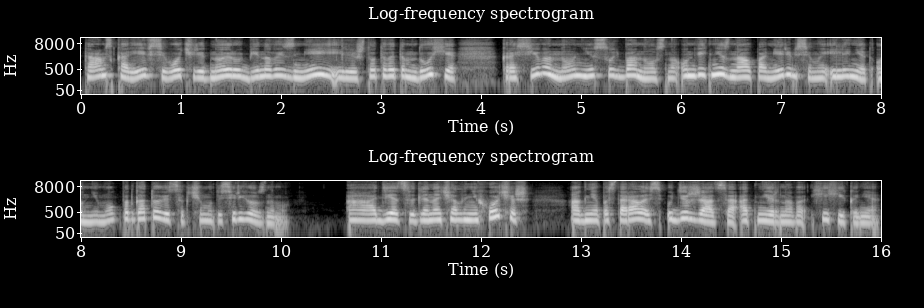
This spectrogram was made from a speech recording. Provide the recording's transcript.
«Там, скорее всего, очередной рубиновый змей или что-то в этом духе. Красиво, но не судьбоносно. Он ведь не знал, помиримся мы или нет. Он не мог подготовиться к чему-то серьезному». «А одеться для начала не хочешь?» Агния постаралась удержаться от нервного хихикания.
